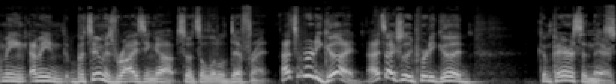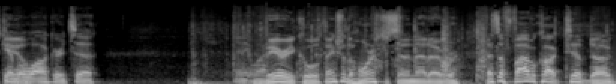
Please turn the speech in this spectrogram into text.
I mean, I mean, Batum is rising up, so it's a little different. That's pretty good. That's actually pretty good comparison there, Scale. Kemba Walker to. Anyway, Very cool. Thanks for the Hornets for sending that over. That's a five o'clock tip, Doug.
